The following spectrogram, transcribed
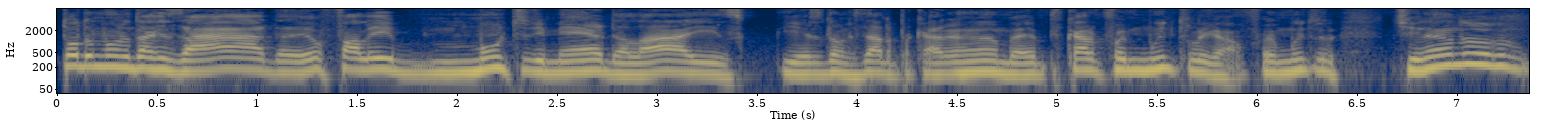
Todo mundo dá risada. Eu falei um monte de merda lá e, eles- e eles dão risada pra caramba. É, Cara, foi muito legal. Foi muito. Tirando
